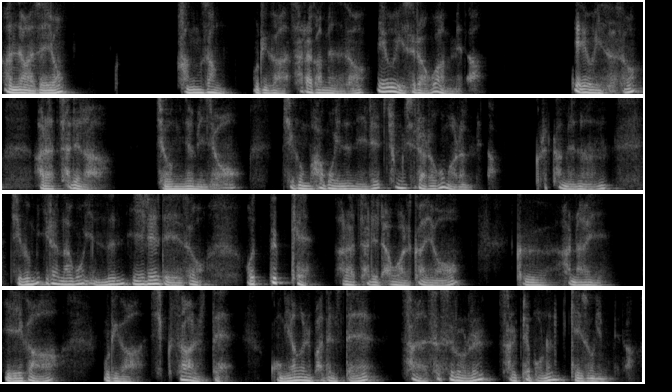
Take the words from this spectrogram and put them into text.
안녕하세요. 항상 우리가 살아가면서 깨어 있으라고 합니다. 깨어 있어서 알아차려라. 정념이죠. 지금 하고 있는 일에 충실하라고 말합니다. 그렇다면은 지금 일어나고 있는 일에 대해서 어떻게 알아차리라고 할까요? 그 하나의 예가 우리가 식사할 때, 공양을 받을 때 사- 스스로를 살펴보는 개성입니다.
